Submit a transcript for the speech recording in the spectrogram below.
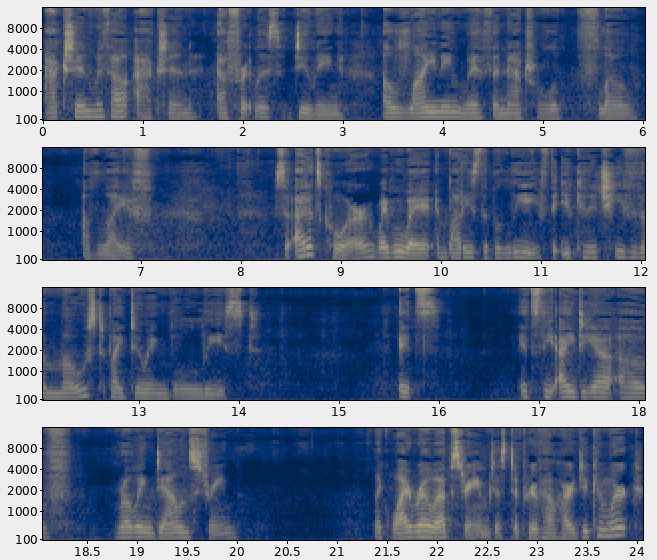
Action without action, effortless doing, aligning with the natural flow of life. So, at its core, Wei Wu Wei embodies the belief that you can achieve the most by doing the least it's it's the idea of rowing downstream. Like why row upstream just to prove how hard you can work?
